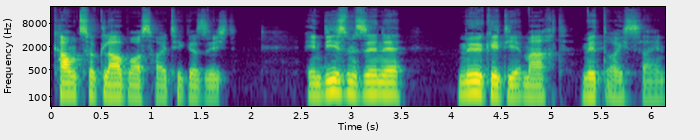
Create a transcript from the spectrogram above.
kaum zu glauben aus heutiger Sicht. In diesem Sinne, möge die Macht mit euch sein.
